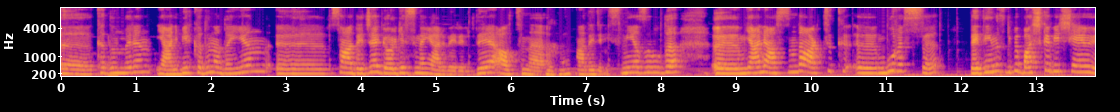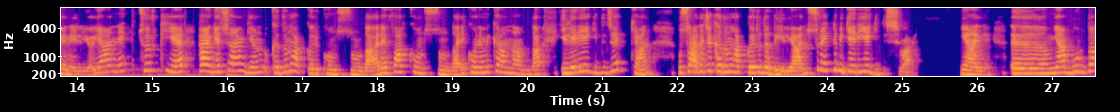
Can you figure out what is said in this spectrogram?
e, kadınların yani bir kadın adayın e, sadece gölgesine yer verildi. Altına hı hı. sadece ismi yazıldı. E, yani aslında artık e, burası dediğiniz gibi başka bir şeye yöneliyor. Yani Türkiye her geçen gün kadın hakları konusunda, refah konusunda, ekonomik anlamda ileriye gidecekken bu sadece kadın hakları da değil yani sürekli bir geriye gidiş var. Yani e, yani burada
